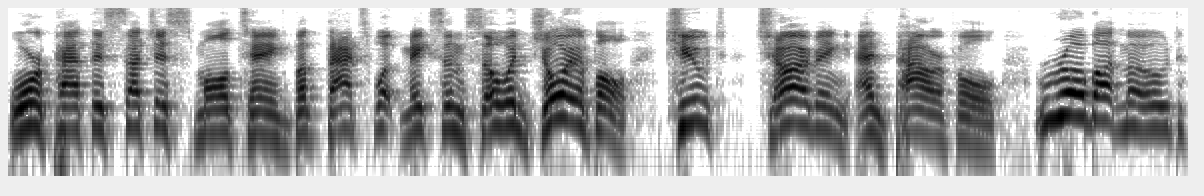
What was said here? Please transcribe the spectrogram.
Warpath is such a small tank, but that's what makes him so enjoyable. Cute, charming, and powerful. Robot mode.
